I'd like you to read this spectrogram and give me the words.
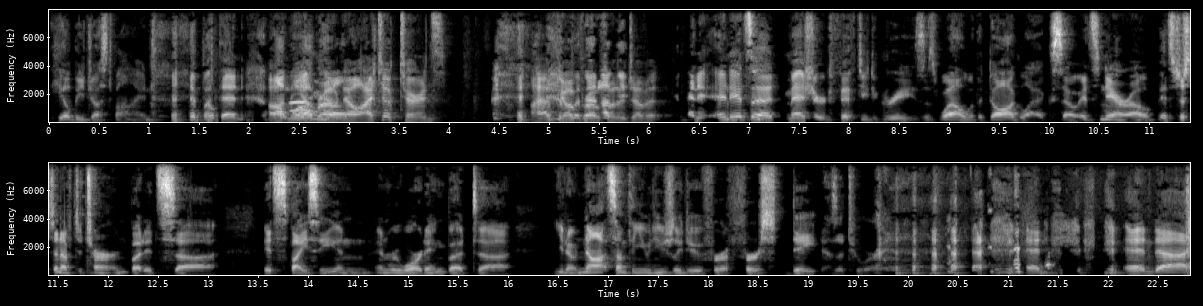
he'll be just fine. but then Oh, on the well, bro, uphill- no, I took turns. I have GoPro footage of it. and, it, and it's a measured 50 degrees as well with a dog leg so it's narrow it's just enough to turn but it's uh it's spicy and and rewarding but uh you know not something you would usually do for a first date as a tour. And and uh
